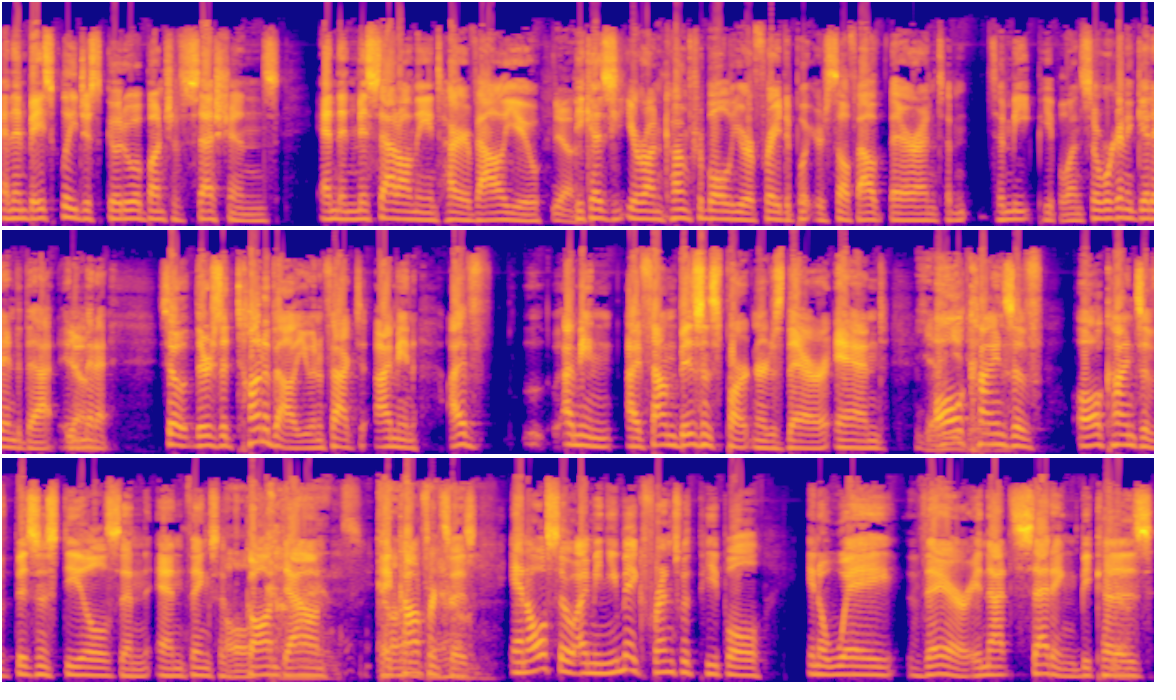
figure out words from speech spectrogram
and then basically just go to a bunch of sessions and then miss out on the entire value Yeah. because you're uncomfortable, you're afraid to put yourself out there and to to meet people. And so we're going to get into that in Yeah. a minute. So there's a ton of value. In fact, I mean, I've I mean, I found business partners there and Yeah, all kinds of all kinds of business deals and and things have gone down kinds. at conferences. down. And also, I mean, you make friends with people in a way there in that setting because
